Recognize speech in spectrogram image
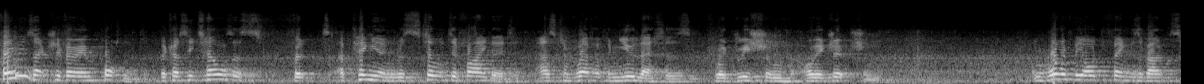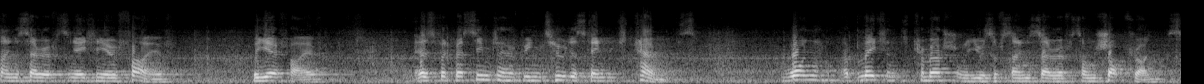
Fame is actually very important because he tells us that opinion was still divided as to whether the new letters were Grecian or Egyptian. And one of the odd things about sans serifs in 1805, the year 5, is that there seem to have been two distinct camps. One, a blatant commercial use of sans serifs on shop fronts,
